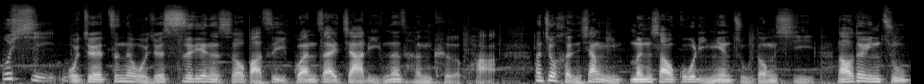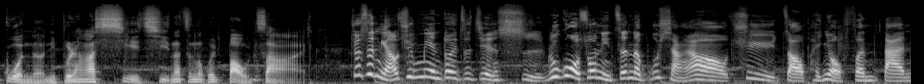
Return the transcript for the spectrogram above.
不行。我觉得真的，我觉得失恋的时候把自己关在家里，那很可怕。那就很像你焖烧锅里面煮东西，然后都已经煮滚了，你不让它泄气，那真的会爆炸哎、欸。就是你要去面对这件事。如果说你真的不想要去找朋友分担，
